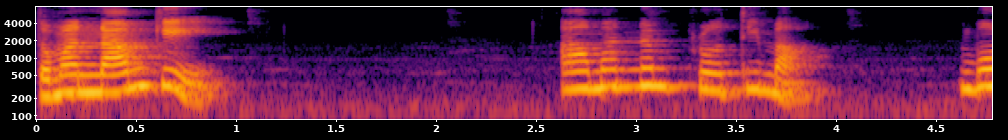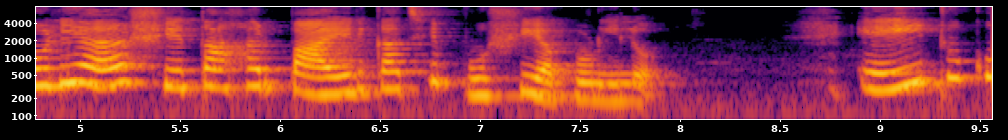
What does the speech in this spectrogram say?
তোমার নাম কি? আমার নাম প্রতিমা। বলিয়া সে তাহার পায়ের কাছে বসিয়া পড়িল। এইটুকু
